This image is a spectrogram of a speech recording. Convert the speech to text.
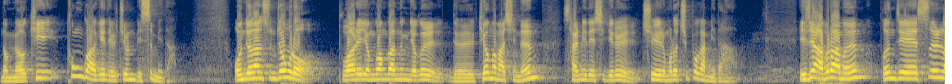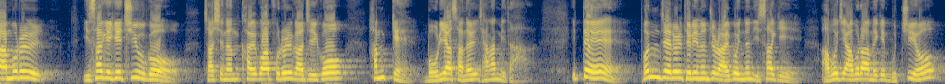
넉넉히 통과하게 될 줄 믿습니다. 온전한 순종으로 부활의 영광과 능력을 늘 경험하시는 삶이 되시기를 주의 이름으로 축복합니다. 이제 아브라함은 번제에 쓸 나무를 이삭에게 지우고 자신은 칼과 불을 가지고 함께 모리아 산을 향합니다. 이때 번제를 드리는 줄 알고 있는 이삭이 아버지 아브라함에게 묻지요.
